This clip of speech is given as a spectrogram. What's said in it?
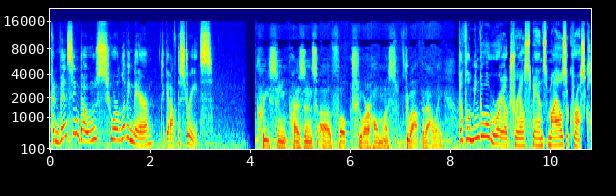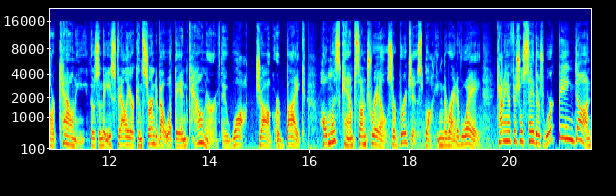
convincing those who are living there to get off the streets increasing presence of folks who are homeless throughout the valley. The Flamingo Arroyo Trail spans miles across Clark County. Those in the East Valley are concerned about what they encounter if they walk, jog, or bike. Homeless camps on trails or bridges blocking the right of way. County officials say there's work being done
